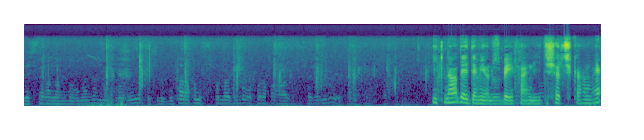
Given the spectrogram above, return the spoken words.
destek anlamında kullanacağım ama problem yok. Şimdi bu tarafını sıfırladığında o tarafa ağzı dışarıya geliyor ya. İkna da edemiyoruz beyefendiyi dışarı çıkarmaya.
